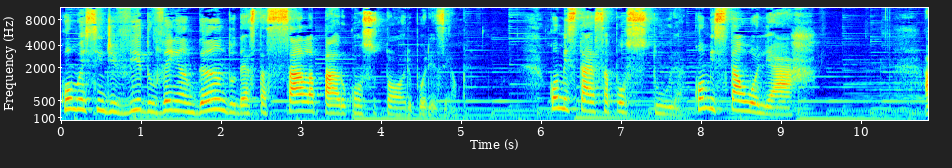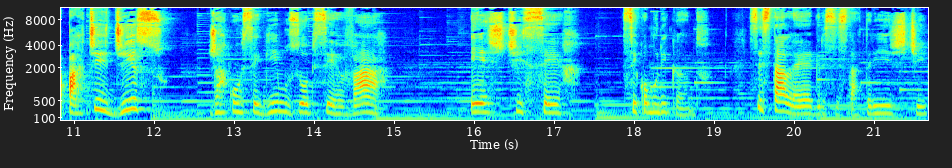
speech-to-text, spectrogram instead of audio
como esse indivíduo vem andando desta sala para o consultório, por exemplo. Como está essa postura? Como está o olhar? A partir disso, já conseguimos observar este ser se comunicando. Se está alegre, se está triste,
